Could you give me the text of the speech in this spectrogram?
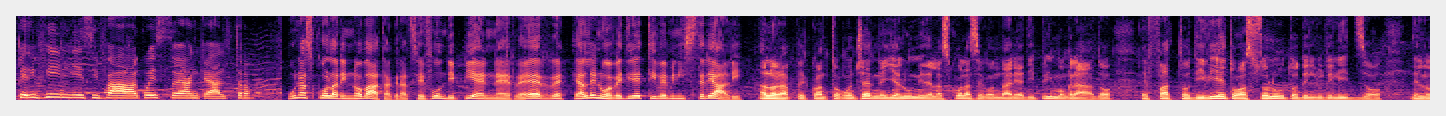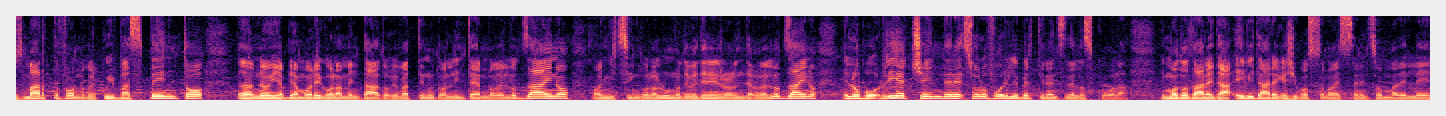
per i figli si fa questo e anche altro. Una scuola rinnovata grazie ai fondi PNRR e alle nuove direttive ministeriali. Allora, per quanto concerne gli alunni della scuola secondaria di primo grado, è fatto divieto assoluto dell'utilizzo dello smartphone, per cui va spento. Eh, noi abbiamo regolamentato che va tenuto all'interno dello zaino, ogni singolo alunno deve tenerlo all'interno dello zaino e lo può riaccendere solo fuori le pertinenze della scuola, in modo tale da evitare che ci possano essere insomma, delle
